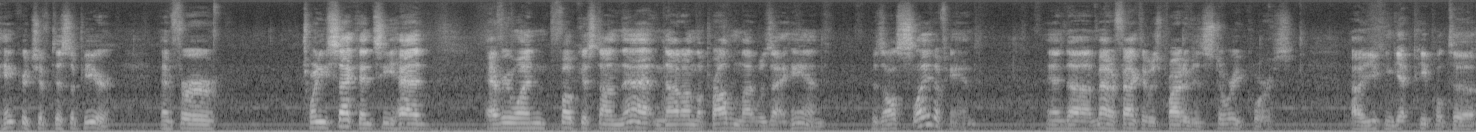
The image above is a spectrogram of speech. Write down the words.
handkerchief disappear and for 20 seconds he had everyone focused on that and not on the problem that was at hand it was all sleight of hand and uh, matter of fact it was part of his story course how you can get people to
